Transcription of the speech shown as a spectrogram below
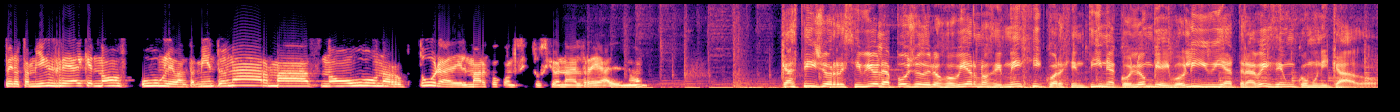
pero también es real que no hubo un levantamiento en armas, no hubo una ruptura del marco constitucional real, ¿no? Castillo recibió el apoyo de los gobiernos de México, Argentina, Colombia y Bolivia a través de un comunicado.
